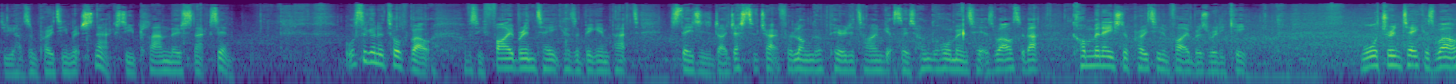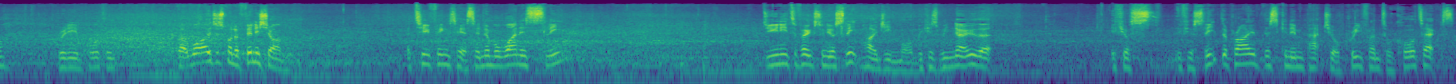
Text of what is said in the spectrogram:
Do you have some protein rich snacks? Do you plan those snacks in? Also, going to talk about obviously fiber intake has a big impact. Stays in the digestive tract for a longer period of time, gets those hunger hormones hit as well. So, that combination of protein and fiber is really key. Water intake as well, really important. But what I just want to finish on are two things here. So, number one is sleep. Do you need to focus on your sleep hygiene more? Because we know that if you're if you're sleep deprived, this can impact your prefrontal cortex.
